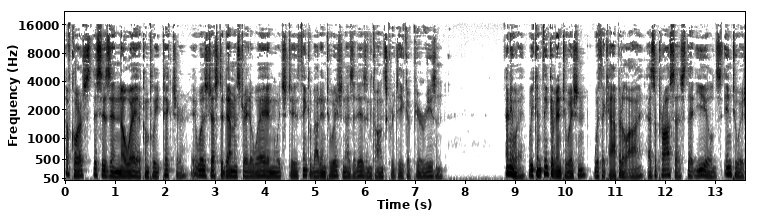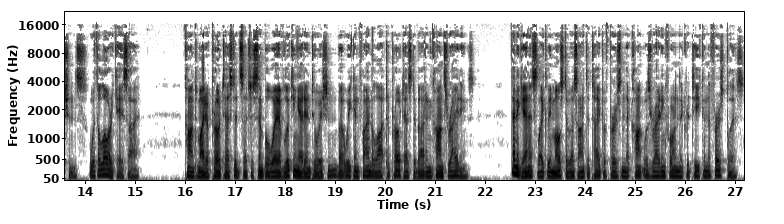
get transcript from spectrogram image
Of course, this is in no way a complete picture. It was just to demonstrate a way in which to think about intuition as it is in Kant's critique of pure reason. Anyway, we can think of intuition, with a capital I, as a process that yields intuitions, with a lowercase i. Kant might have protested such a simple way of looking at intuition, but we can find a lot to protest about in Kant's writings. Then again, it's likely most of us aren't the type of person that Kant was writing for in the critique in the first place.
